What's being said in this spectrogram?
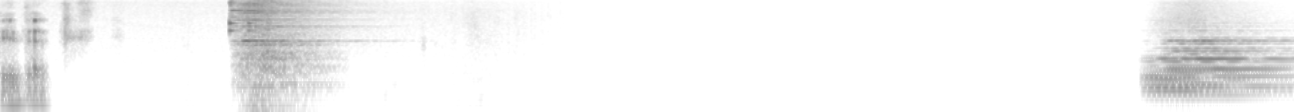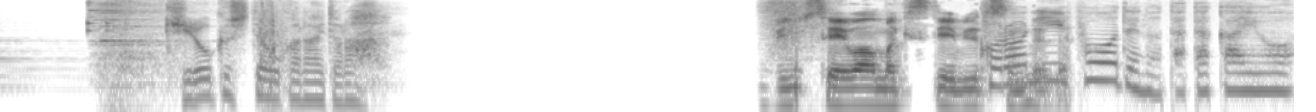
dedim. 記録しておかないとな Bir save almak コ isteyebilirsin ロニ dedi. ー4での戦いを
